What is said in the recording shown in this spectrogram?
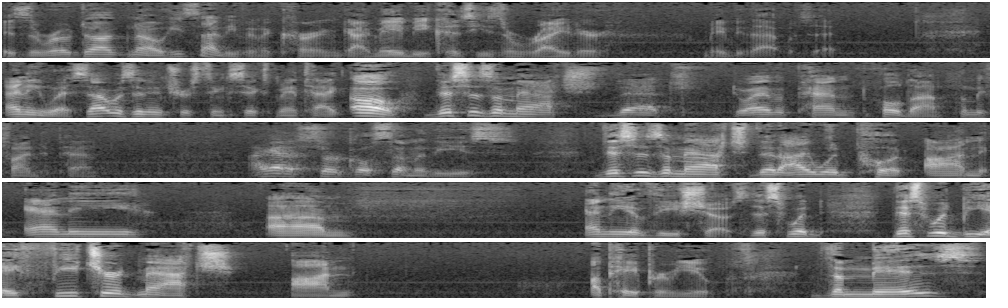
Is the Road Dog? No, he's not even a current guy. Maybe because he's a writer. Maybe that was it. Anyways, that was an interesting six man tag. Oh, this is a match that. Do I have a pen? Hold on. Let me find a pen. I got to circle some of these. This is a match that I would put on any. Um, any of these shows. This would this would be a featured match on a pay per view. The Miz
